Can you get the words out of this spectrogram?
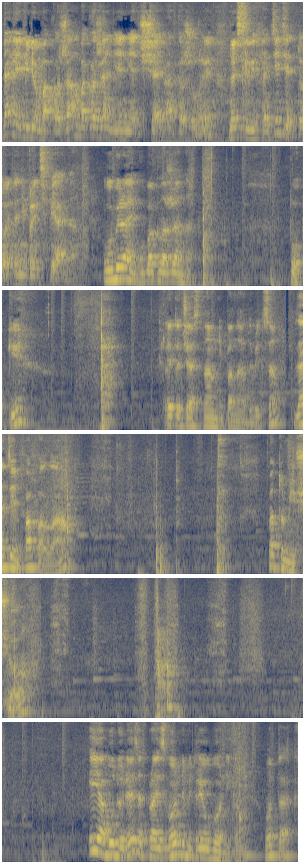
Далее берем баклажан. Баклажан я не очищаю от кожуры, но если вы хотите, то это не принципиально. Убираем у баклажана попки. Эта часть нам не понадобится. Затем пополам. Потом еще. И я буду резать произвольными треугольниками. Вот так.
